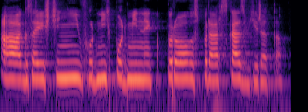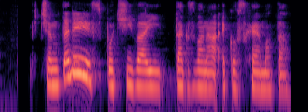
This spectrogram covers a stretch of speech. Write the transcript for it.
a k zajištění vhodných podmínek pro hospodářská zvířata. V čem tedy spočívají takzvaná ekoschémata?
